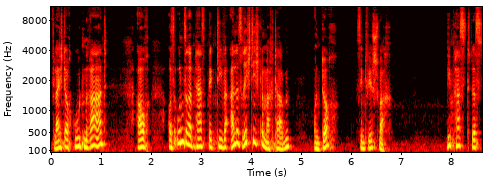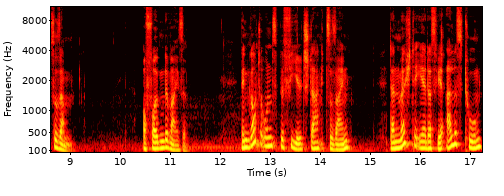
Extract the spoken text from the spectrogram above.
vielleicht auch guten Rat, auch aus unserer Perspektive alles richtig gemacht haben, und doch sind wir schwach. Wie passt das zusammen? Auf folgende Weise. Wenn Gott uns befiehlt, stark zu sein, dann möchte er, dass wir alles tun,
